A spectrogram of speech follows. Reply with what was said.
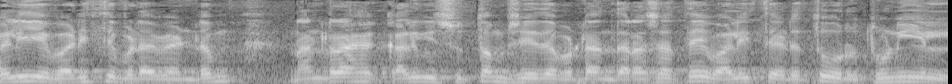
வெளியே வடித்து விட வேண்டும். நன்றாக கழுவி சுத்தம் செய்தப்பட்ட அந்த ரசத்தை வலித்து எடுத்து ஒரு துணியில்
